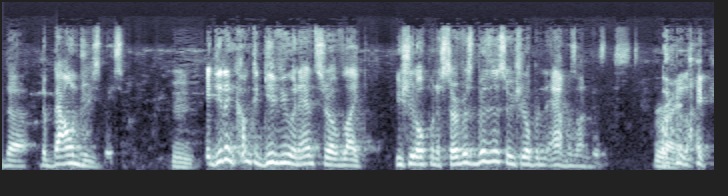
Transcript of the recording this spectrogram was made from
the, the boundaries basically. Mm. It didn't come to give you an answer of like, you should open a service business or you should open an Amazon business. Right. like,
